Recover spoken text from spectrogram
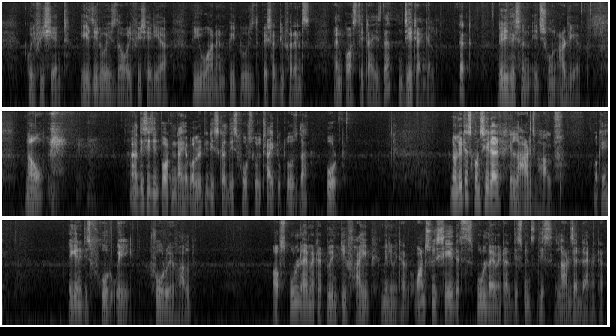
coefficient, A 0 is the orifice area, P 1 and P 2 is the pressure difference and cos theta is the jet angle that derivation is shown earlier. Now, uh, this is important I have already discussed this force will try to close the port. Now, let us consider a large valve. Okay. Again it is 4 way, 4 way valve of spool diameter 25 millimeter. Once we say that spool diameter, this means this larger diameter,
